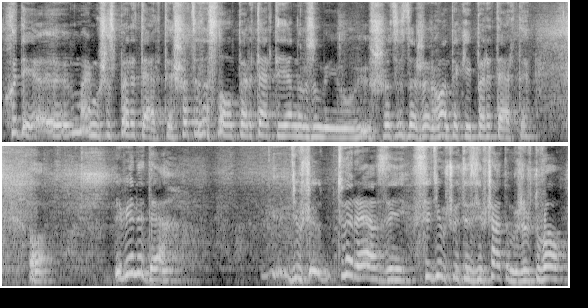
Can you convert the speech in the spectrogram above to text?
ходи, е, маємо щось перетерти. Що це за слово перетерти? Я не розумію, що це за жаргон такий перетерти. О. І він іде. Тверезий, сидів чути з дівчатами, жартував.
